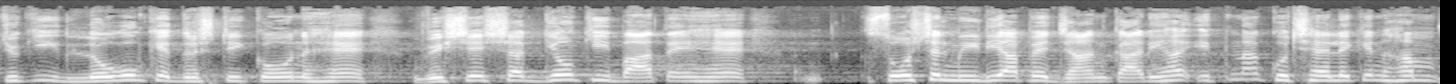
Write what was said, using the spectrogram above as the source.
क्योंकि लोगों के दृष्टिकोण हैं विशेषज्ञों की बातें हैं सोशल मीडिया पे जानकारी है इतना कुछ है लेकिन हम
